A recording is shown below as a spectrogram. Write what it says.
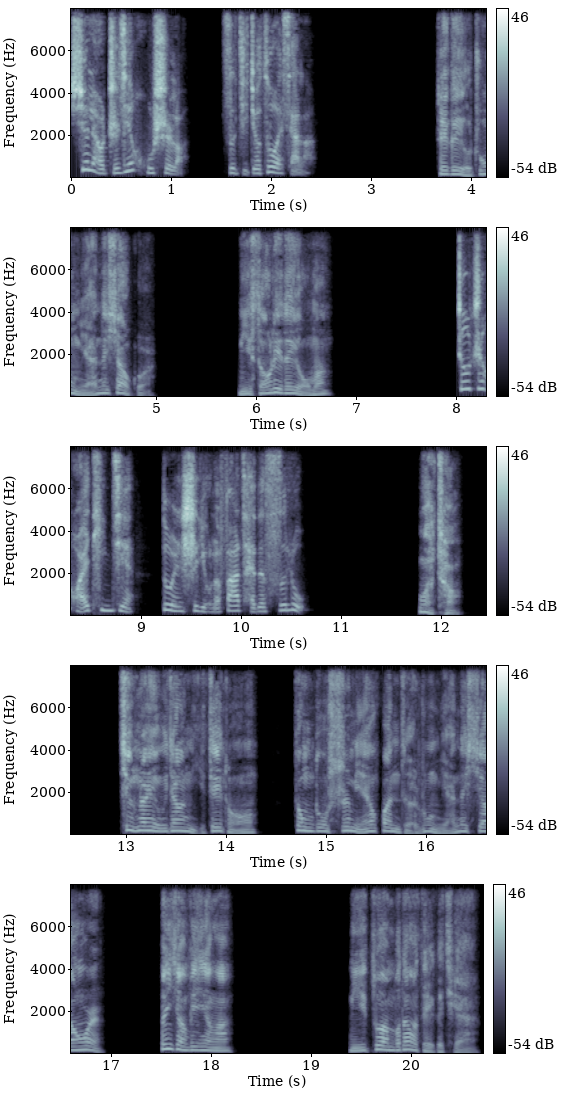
薛了直接忽视了，自己就坐下了。这个有助眠的效果，你手里的有吗？周之怀听见，顿时有了发财的思路。我操，竟然有让你这种重度失眠患者入眠的香味儿，分享分享啊！你赚不到这个钱，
